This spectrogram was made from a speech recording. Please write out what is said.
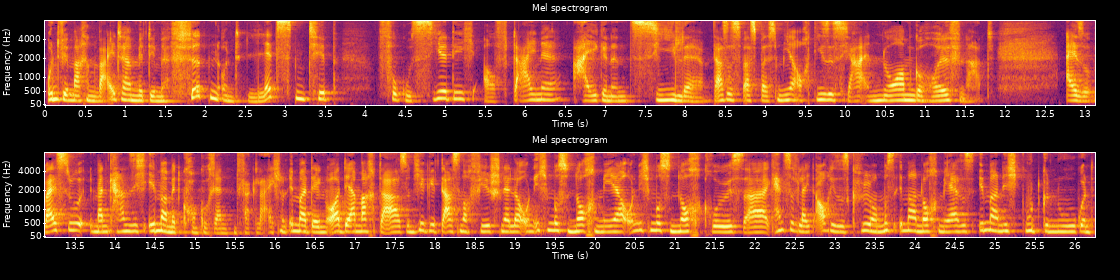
Und wir machen weiter mit dem vierten und letzten Tipp. Fokussier dich auf deine eigenen Ziele. Das ist was, was mir auch dieses Jahr enorm geholfen hat. Also, weißt du, man kann sich immer mit Konkurrenten vergleichen und immer denken, oh, der macht das und hier geht das noch viel schneller und ich muss noch mehr und ich muss noch größer. Kennst du vielleicht auch dieses Gefühl, man muss immer noch mehr, es ist immer nicht gut genug und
